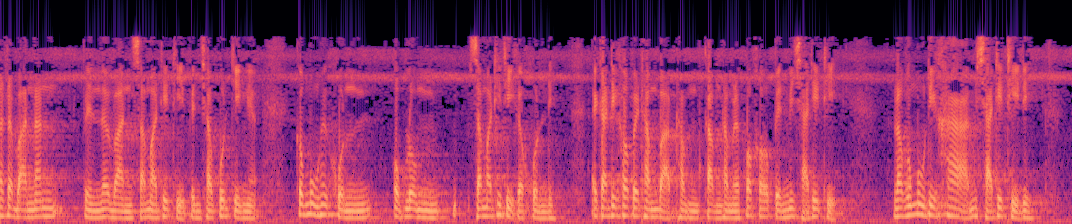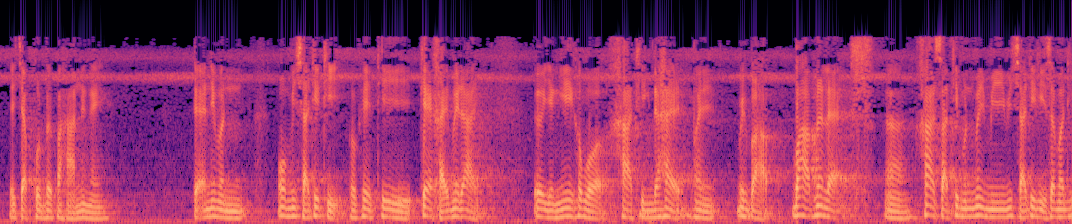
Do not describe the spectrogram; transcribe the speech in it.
รัฐบาลนั้นเป็นรัฐบาลสมาธิิเป็นชาวพุทธจริงเนี่ย ก็มุ่งให้คนอบรมสมาธิิกับคนดิไอการที่เขาไปทำบาปทำกรรมทำอะไรเพราะเขาเป็นมิจฉาทิฏฐิเราก็มุ่งที่ฆ่ามิจฉาทิฏฐิดิ จะจับคนไปประหารยังไง แต่อันนี้มัน โอ้มิจฉาทิฏฐิประเภทที่แก้ไขไม่ได้ เออ อย่างนี้เขาบอกฆ่าทิ้งได้ ไม่ไม่บาปบาปนั่นแหละฆ่าสัตว์ที่มันไม่มีวิชาทิฏฐิสมาธิ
